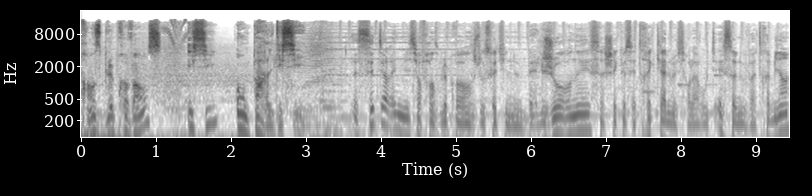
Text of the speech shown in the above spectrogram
France Bleu Provence, ici, on parle d'ici. 7h30 sur France Bleu Provence, je vous souhaite une belle journée. Sachez que c'est très calme sur la route et ça nous va très bien.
